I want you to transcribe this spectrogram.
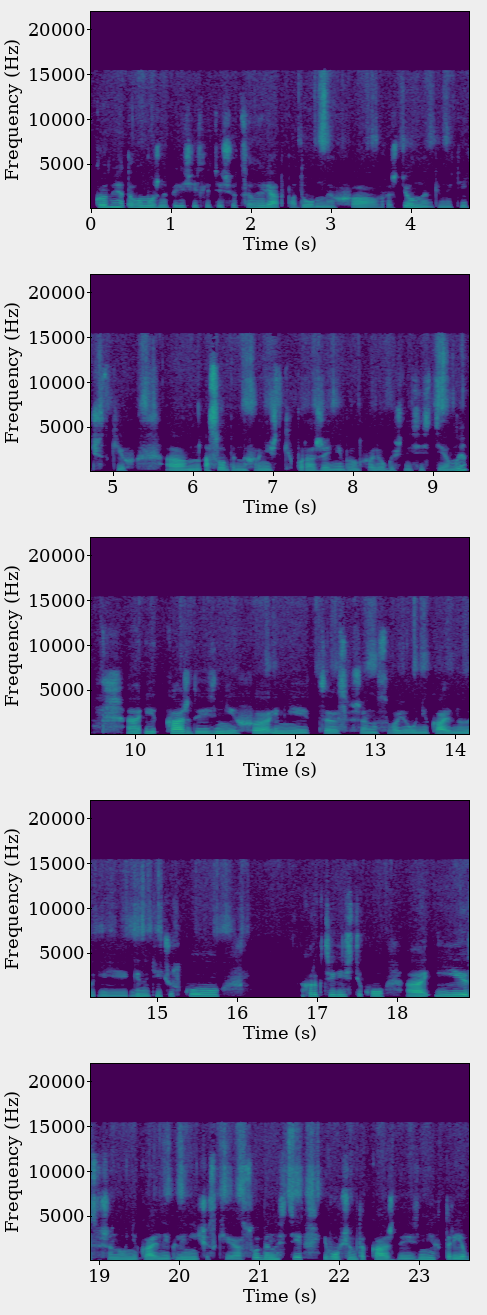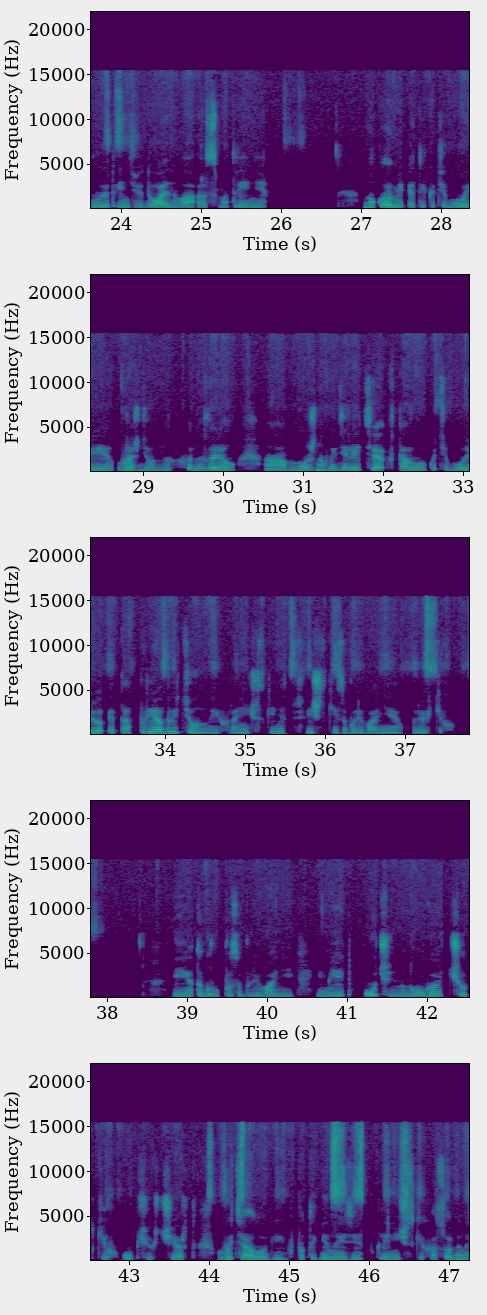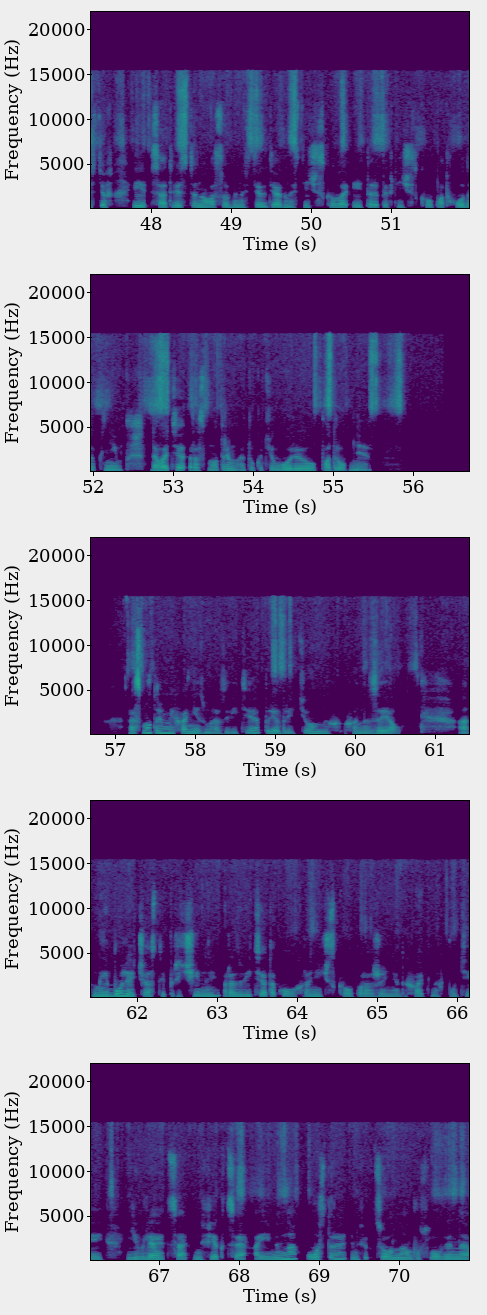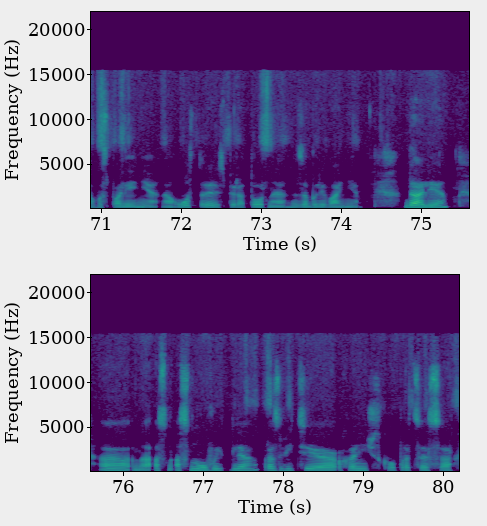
Кроме этого, можно перечислить еще целый ряд подобных э, врожденных генетических э, особенных хронических поражений бронхолегочной системы. Э, и каждый из них имеет совершенно свою уникальную и генетическую характеристику и совершенно уникальные клинические особенности. И, в общем-то, каждый из них требует индивидуального рассмотрения. Но кроме этой категории врожденных ХНЗЛ а, можно выделить вторую категорию – это приобретенные хронические неспецифические заболевания легких. И эта группа заболеваний имеет очень много четких общих черт в этиологии, в патогенезе, в клинических особенностях и, соответственно, в особенностях диагностического и терапевтического подхода к ним. Давайте рассмотрим эту категорию подробнее. Рассмотрим механизм развития приобретенных ХНЗЛ. А, наиболее частой причиной развития такого хронического поражения дыхательных путей является инфекция, а именно острое инфекционно обусловленное воспаление, острое респираторное заболевание. Далее а, основой для развития хронического процесса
